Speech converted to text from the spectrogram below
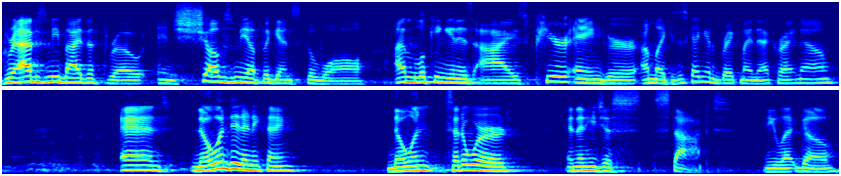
grabs me by the throat, and shoves me up against the wall. I'm looking in his eyes, pure anger. I'm like, is this guy gonna break my neck right now? And no one did anything. No one said a word. And then he just stopped and he let go.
